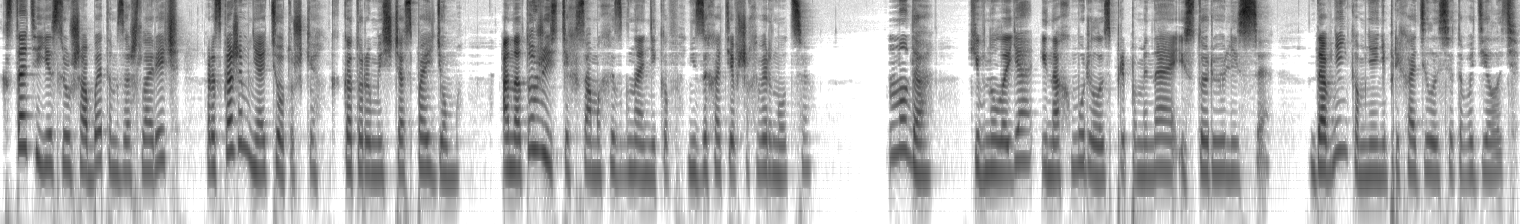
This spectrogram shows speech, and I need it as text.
Кстати, если уж об этом зашла речь, расскажи мне о тетушке, к которой мы сейчас пойдем. Она тоже из тех самых изгнанников, не захотевших вернуться? Ну да, кивнула я и нахмурилась, припоминая историю Лиссы. Давненько мне не приходилось этого делать.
